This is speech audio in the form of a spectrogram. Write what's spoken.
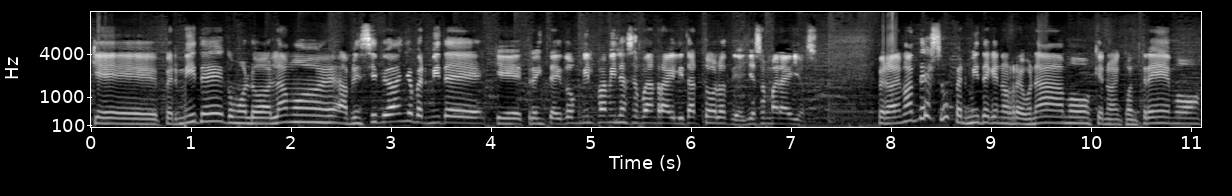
que permite, como lo hablamos a principio de año, permite que 32.000 familias se puedan rehabilitar todos los días y eso es maravilloso. Pero además de eso, permite que nos reunamos, que nos encontremos,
